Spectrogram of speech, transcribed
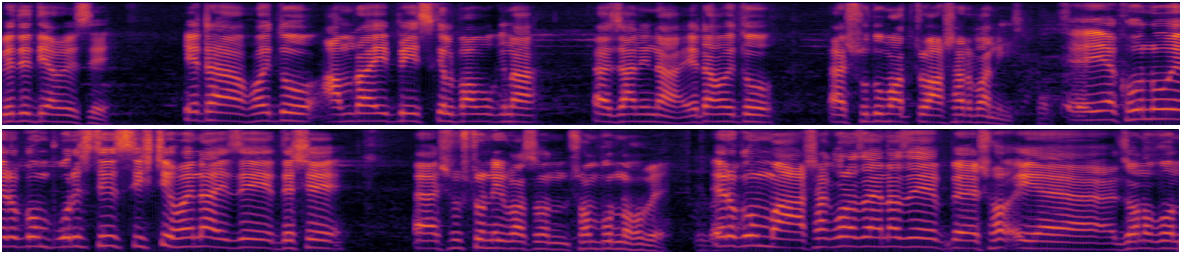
বেঁধে দেওয়া হয়েছে। এটা হয়তো আমরা এই পে স্কেল পাবো কিনা জানি না। এটা হয়তো শুধুমাত্র আশার বাণী। এই এখনও এরকম পরিস্থিতির সৃষ্টি হয় না যে দেশে সুষ্ঠু নির্বাচন সম্পূর্ণ হবে। এরকম আশা করা যায় না যে জনগণ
